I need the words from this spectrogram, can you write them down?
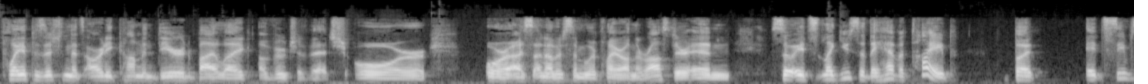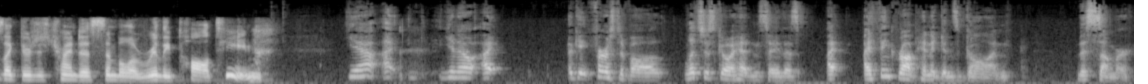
play a position that's already commandeered by like a Vucevic or or a, another similar player on the roster, and so it's like you said, they have a type, but it seems like they're just trying to assemble a really tall team. Yeah, I, you know, I. Okay, first of all, let's just go ahead and say this. I, I think Rob Hennigan's gone this summer.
